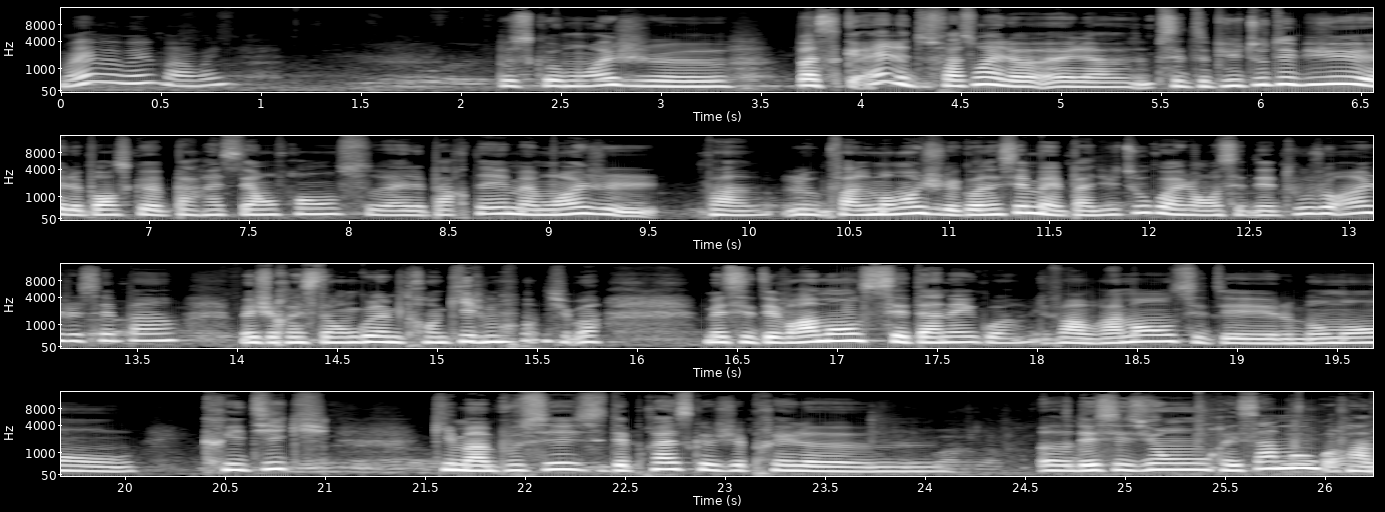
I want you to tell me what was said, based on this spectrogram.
oui, oui, oui, bah oui. Parce que moi, je. Parce qu'elle, de toute façon, elle, elle, c'est depuis tout début, elle pense que pas rester en France, elle partait, mais moi, je. Enfin le, moment je les connaissais, mais pas du tout, quoi. Genre, c'était toujours, ah, je sais pas. Mais je restais à Angoulême tranquillement, tu vois. Mais c'était vraiment cette année, quoi. Enfin, vraiment, c'était le moment critique qui m'a poussé, c'était presque, j'ai pris le euh, décision récemment, quoi. Enfin,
